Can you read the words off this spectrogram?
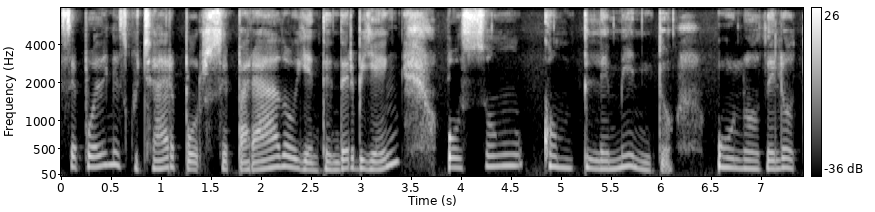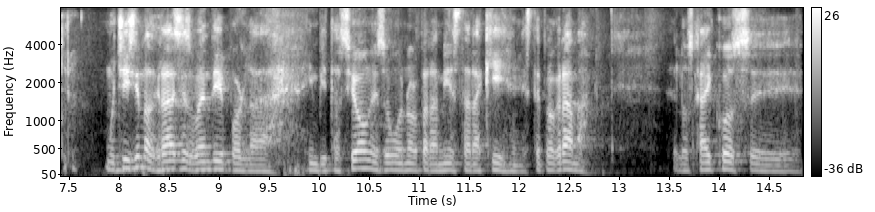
¿Se pueden escuchar por separado y entender bien o son complemento uno del otro. Muchísimas gracias Wendy por la invitación. Es un honor para mí estar aquí en este programa. Los haikos eh,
